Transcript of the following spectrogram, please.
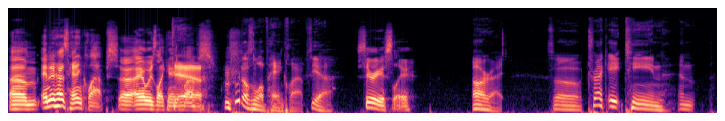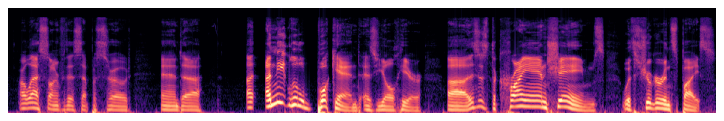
Um, and it has hand claps. Uh, I always like hand Yeah. claps. Who doesn't love hand claps? Yeah. Seriously. All right. So track 18 and our last song for this episode and uh, a, a neat little bookend as you'll hear. Uh, this is the Cryan Shames with Sugar and Spice.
